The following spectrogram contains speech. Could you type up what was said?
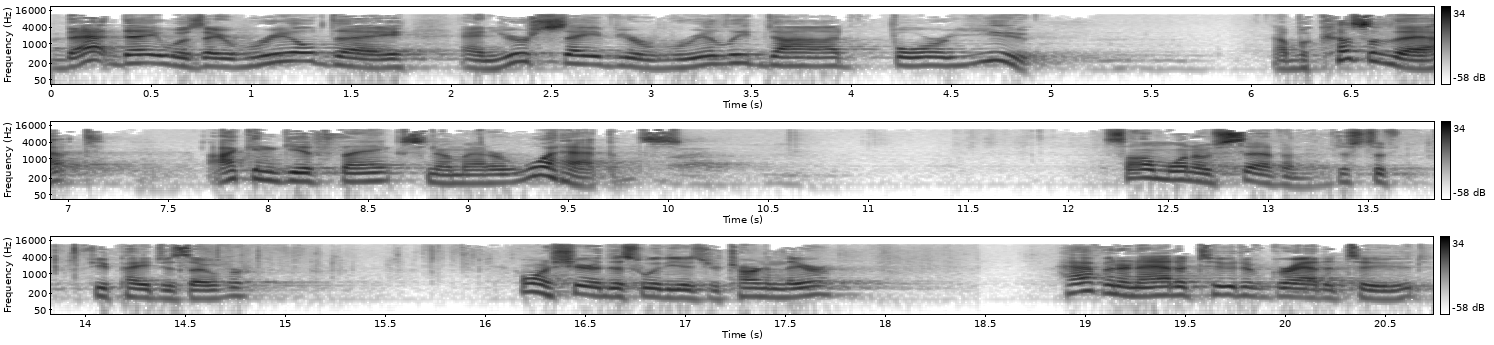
That day was a real day and your Savior really died for you. Now because of that, I can give thanks no matter what happens. Psalm 107, just a few pages over. I want to share this with you as you're turning there. Having an attitude of gratitude,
